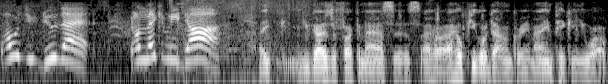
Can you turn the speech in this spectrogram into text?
Why would you do that? Don't make me die. Like, you guys are fucking asses. I, ho- I hope you go down, Crane. I ain't picking you up.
